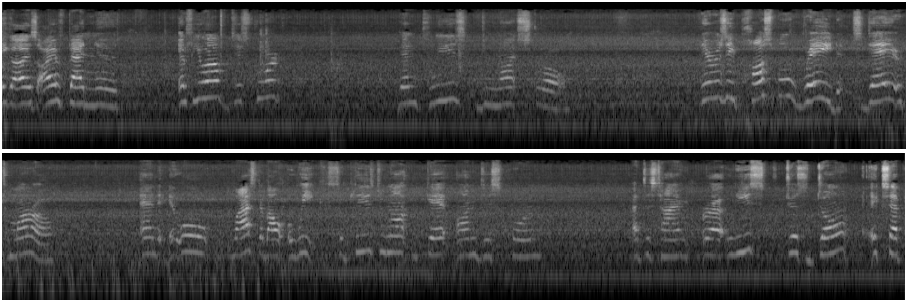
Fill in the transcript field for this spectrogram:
Hey guys, I have bad news. If you have Discord, then please do not scroll. There is a possible raid today or tomorrow, and it will last about a week. So please do not get on Discord at this time, or at least just don't accept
